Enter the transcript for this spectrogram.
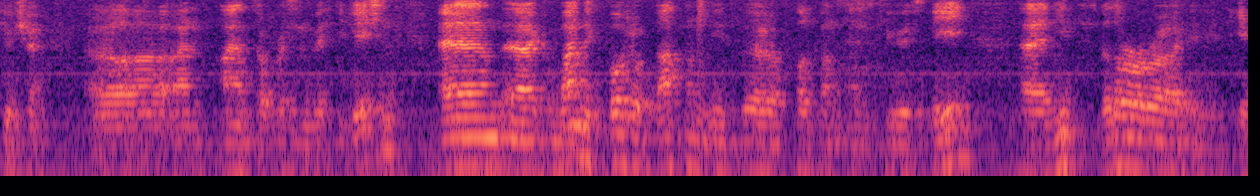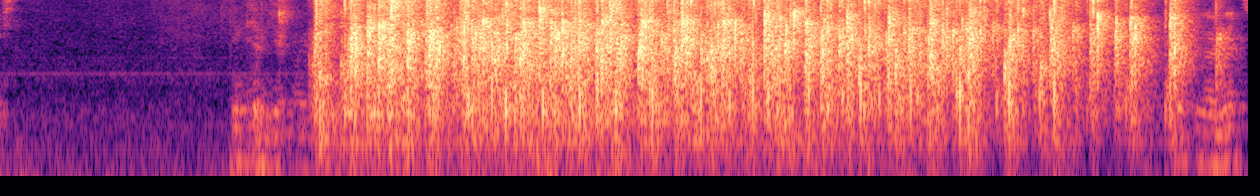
future uh, ion, surface investigation. And combined exposure of tungsten with uh, Falcon and QSP needs further investigations. Thank you. Thank you very much.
